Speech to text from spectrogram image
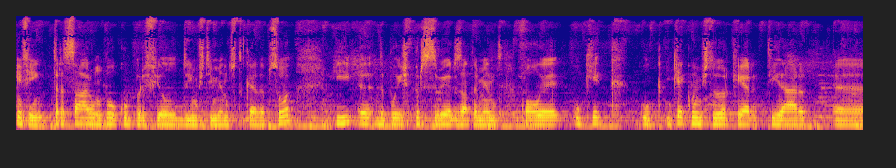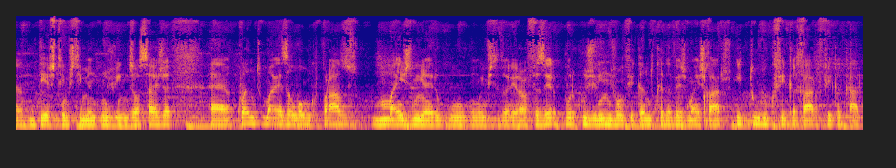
enfim, traçar um pouco o perfil de investimento de cada pessoa e uh, depois perceber exatamente qual é o que é que o que é que o investidor quer tirar uh, deste investimento nos vinhos. Ou seja, uh, quanto mais a longo prazo, mais dinheiro o, o, investidor irá fazer, porque os vinhos vão ficando cada vez mais raros e tudo o que fica raro fica caro.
